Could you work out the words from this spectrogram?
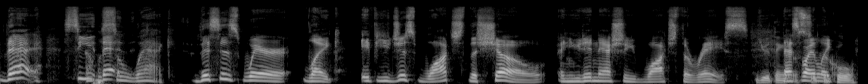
That see That was that so whack. this is where like if you just watch the show and you didn't actually watch the race, You think That's why, like, cool.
